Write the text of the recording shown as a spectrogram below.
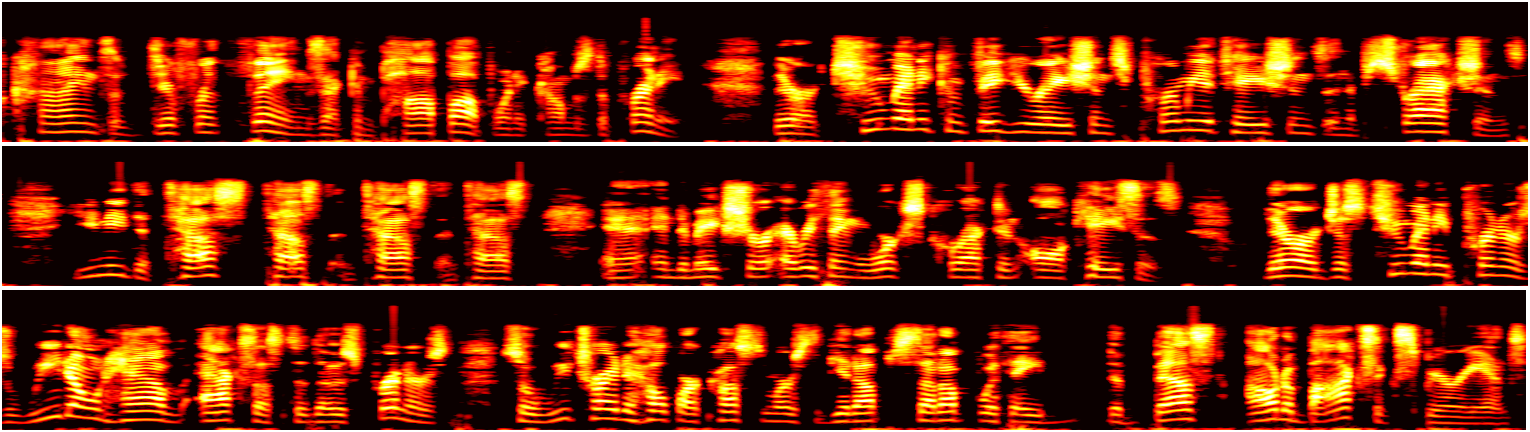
kinds of different things that can pop up when it comes to printing. There are too many configurations, permutations, and abstractions. You need to test, test, and test, and test, and, and to make sure everything works correct in all cases. There are just too many printers. We don't have access to those printers, so we try to help our customers to get up set up with a the best out of box experience.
